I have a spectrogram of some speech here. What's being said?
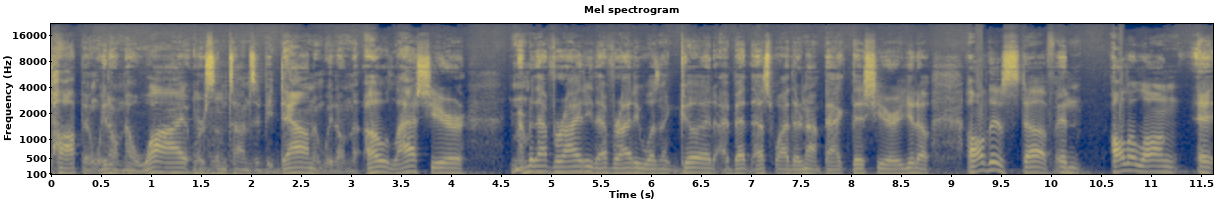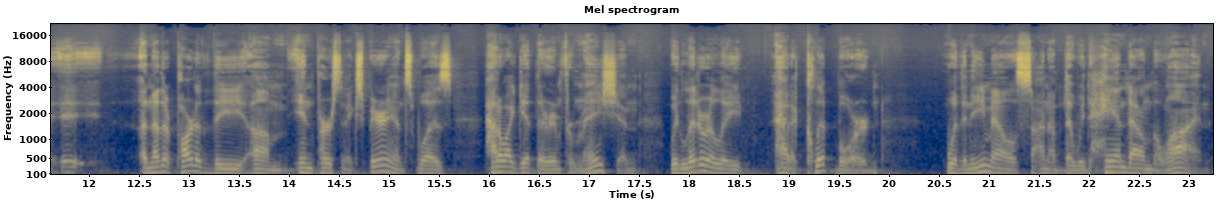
pop, and we don't know why, or mm-hmm. sometimes it'd be down, and we don't know. Oh, last year. Remember that variety? That variety wasn't good. I bet that's why they're not back this year. You know, all this stuff. And all along, eh, eh, another part of the um, in-person experience was how do I get their information? We literally had a clipboard with an email sign up that we'd hand down the line.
